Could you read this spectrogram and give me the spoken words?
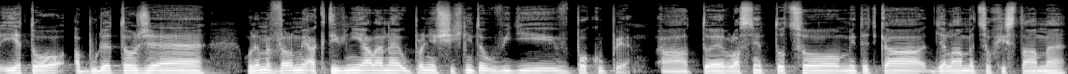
je to a bude to, že budeme velmi aktivní, ale ne úplně všichni to uvidí v pokupě. A to je vlastně to, co my teďka děláme, co chystáme,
